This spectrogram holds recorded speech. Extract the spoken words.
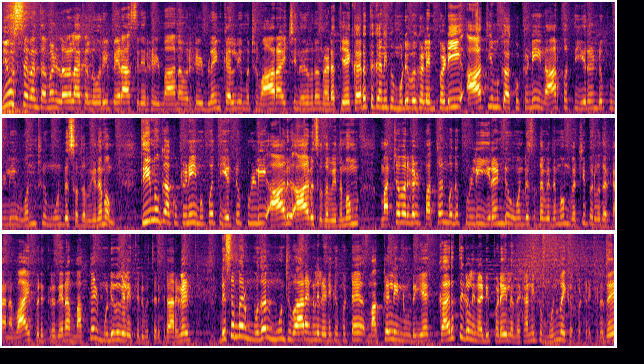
நியூஸ் செவன் தமிழ் லோலா கல்லூரி பேராசிரியர்கள் மாணவர்கள் பிளிங்க் கல்வி மற்றும் ஆராய்ச்சி நிறுவனம் நடத்திய கருத்து கணிப்பு முடிவுகளின்படி அதிமுக கூட்டணி நாற்பத்தி இரண்டு புள்ளி ஒன்று மூன்று சதவீதமும் திமுக கூட்டணி முப்பத்தி எட்டு புள்ளி ஆறு ஆறு சதவீதமும் மற்றவர்கள் பத்தொன்பது புள்ளி இரண்டு ஒன்று சதவீதமும் வெற்றி பெறுவதற்கான வாய்ப்பு இருக்கிறது என மக்கள் முடிவுகளை தெரிவித்திருக்கிறார்கள். டிசம்பர் முதல் மூன்று வாரங்களில் எடுக்கப்பட்ட மக்களினுடைய கருத்துக்களின் அடிப்படையில் இந்த கணிப்பு முன்வைக்கப்பட்டிருக்கிறது.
